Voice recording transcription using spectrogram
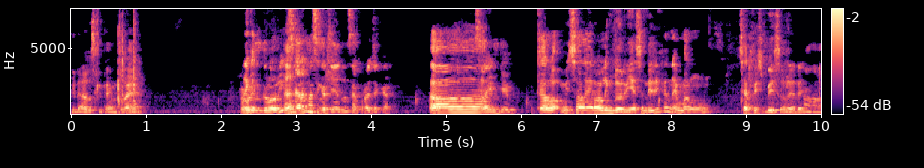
tidak harus kita yang bertanya Rolling Glory Hah? sekarang masih ngerjain side project kan Eh, selain game kalau misalnya rolling glory-nya sendiri kan emang service based sebenarnya Ah.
